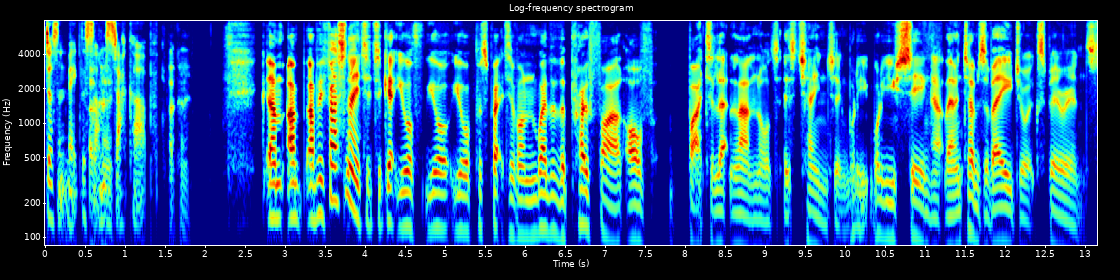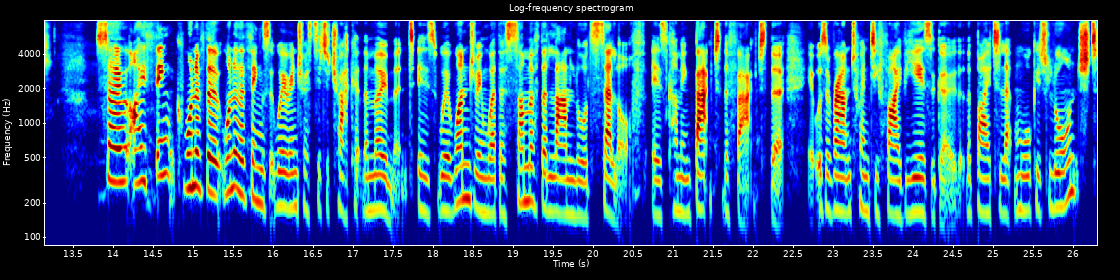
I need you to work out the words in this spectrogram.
doesn't make the sum okay. stack up. Okay. Um, I'd, I'd be fascinated to get your your your perspective on whether the profile of buy-to-let landlords is changing. What are you what are you seeing out there in terms of age or experience? So I think one of the one of the things that we're interested to track at the moment is we're wondering whether some of the landlord sell-off is coming back to the fact that it was around 25 years ago that the buy-to-let mortgage launched,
